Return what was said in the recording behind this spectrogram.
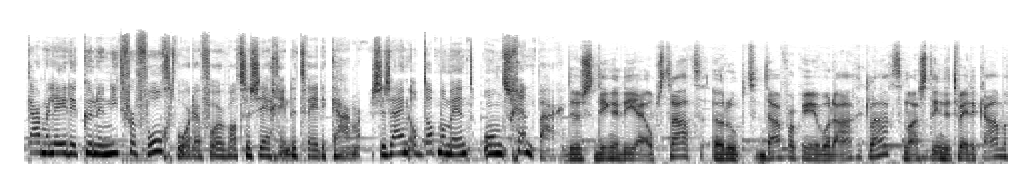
Kamerleden kunnen niet vervolgd worden voor wat ze zeggen in de Tweede Kamer. Ze zijn op dat moment onschendbaar. Dus dingen die jij op straat roept, daarvoor kun je worden aangeklaagd. Maar als het in de Tweede Kamer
